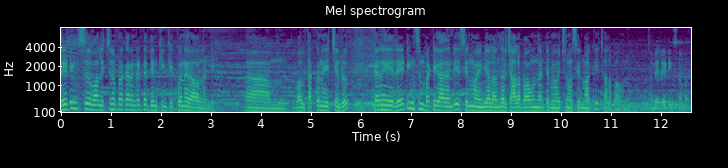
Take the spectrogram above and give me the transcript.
రేటింగ్స్ వాళ్ళు ఇచ్చిన ప్రకారం కంటే దీనికి ఇంకెక్కువనే రావాలండి. వాళ్ళు తక్కువనే ఇచ్చిండ్రు. కానీ రేటింగ్స్ని బట్టి కాదండి సినిమా ఇండియాలో అందరూ చాలా బాగుందంటే మేము వచ్చిన సినిమాకి చాలా బాగుంది. సో మీరు రేటింగ్స్ నెంబర్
